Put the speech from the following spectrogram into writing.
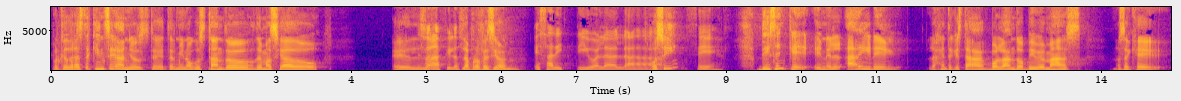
Porque duraste 15 años, te terminó gustando demasiado el- Es una la profesión. Es adictivo la... la ¿Oh, sí? Sí. Dicen que en el aire la gente que está volando vive más. No sé qué,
